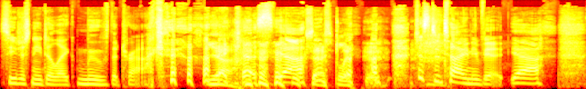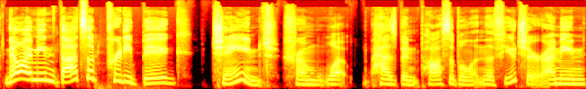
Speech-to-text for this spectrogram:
So you just need to like move the track. yeah guess, yeah. exactly just a tiny bit. Yeah. No, I mean, that's a pretty big change from what has been possible in the future. I mean,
